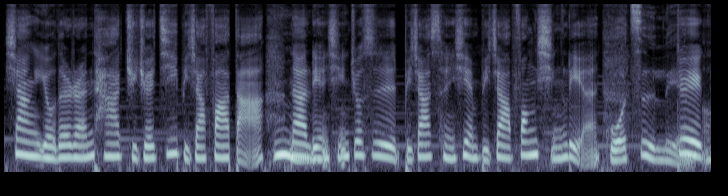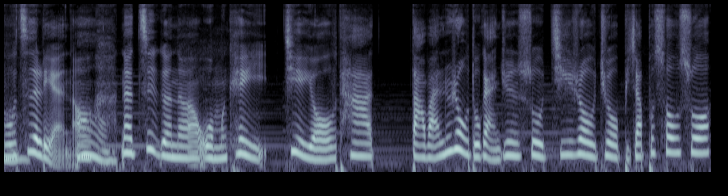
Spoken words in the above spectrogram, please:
像有的人他咀嚼肌比较发达，嗯、那脸型就是比较呈现比较方形脸，国字脸，对，国字脸哦，哦。那这个呢，我们可以借由它。打完肉毒杆菌素，肌肉就比较不收缩，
